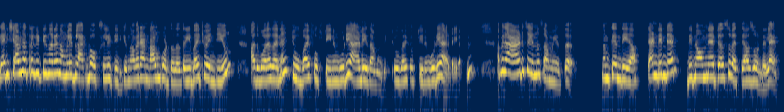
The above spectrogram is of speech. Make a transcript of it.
ഗനിശ്യാമിന് എത്ര കിട്ടി എന്ന് പറയാൻ നമ്മൾ ഈ ബ്ലാക്ക് ബോക്സിൽ ഇട്ടിരിക്കുന്നു. അവർ രണ്ടാളും കൊടുത്തത് ത്രീ ബൈ ട്വന്റിയും അതുപോലെ തന്നെ ടു ബൈ ഫിഫ്റ്റീനും കൂടി ആഡ് ചെയ്താൽ മതി. ടു ബൈ ഫിഫ്റ്റീനും കൂടി ആഡ് ചെയ്യാം. ഉം. അപ്പൊ ഇത് ആഡ് ചെയ്യുന്ന സമയത്ത് നമുക്ക് എന്ത് ചെയ്യാം? രണ്ടിന്റെ ഡിനോമിനേറ്റേഴ്സ് വ്യത്യാസമുണ്ട് അല്ലേ?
